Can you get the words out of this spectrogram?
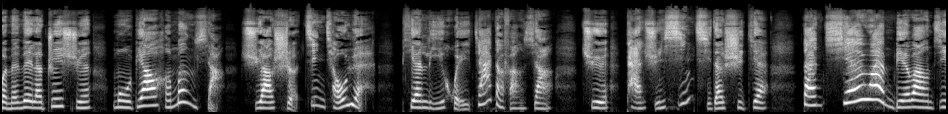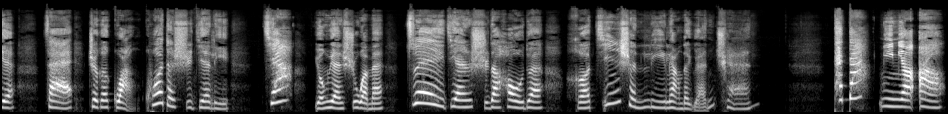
我们为了追寻目标和梦想，需要舍近求远，偏离回家的方向，去探寻新奇的世界，但千万别忘记，在这个广阔的世界里，家永远是我们最坚实的后盾和精神力量的源泉。哒哒，咪喵嗷，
